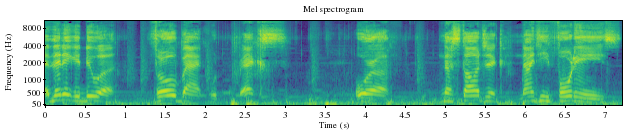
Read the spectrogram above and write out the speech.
and then he can do a throwback with X or a nostalgic 1940s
